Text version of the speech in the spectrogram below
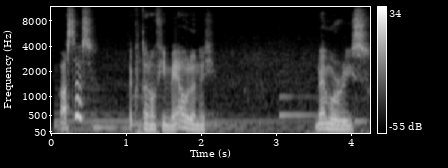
War's das? Da kommt da noch viel mehr, oder nicht? Memories.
